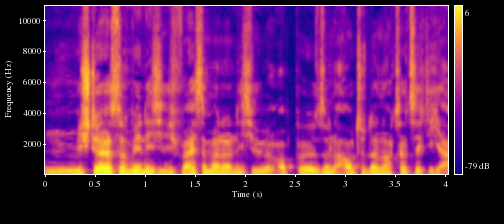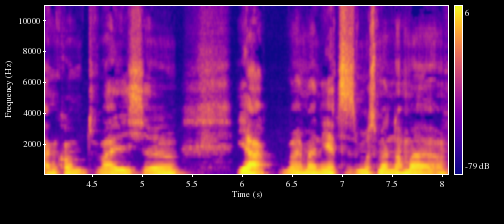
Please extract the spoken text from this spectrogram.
mich stört das so ein wenig. Ich weiß immer noch nicht, ob äh, so ein Auto dann auch tatsächlich ankommt, weil ich, äh, ja, weil man jetzt, muss man nochmal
